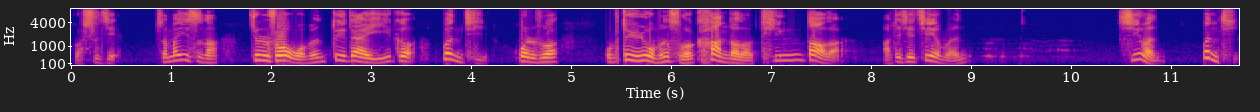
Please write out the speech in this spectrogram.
和世界。什么意思呢？就是说，我们对待一个问题，或者说，我们对于我们所看到的、听到的啊这些见闻、新闻问题，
